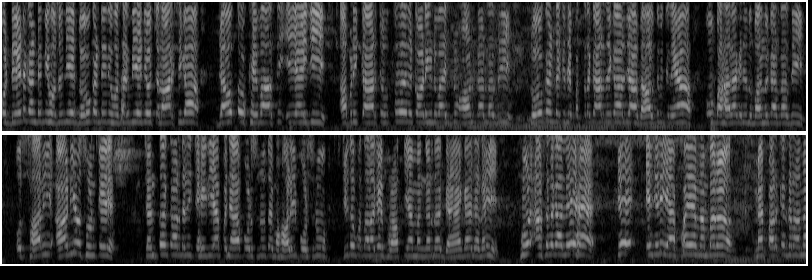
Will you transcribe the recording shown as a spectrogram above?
ਉਹ ਡੇਢ ਘੰਟੇ ਦੀ ਹੋ ਸਕਦੀ ਹੈ 2 ਘੰਟੇ ਦੀ ਹੋ ਸਕਦੀ ਹੈ, ਜੋ ਚਲਾਕ ਸੀਗਾ, ਜਾਂ ਉਹ ਧੋਖੇਬਾਜ਼ ਸੀ AI ਜੀ, ਆਪਣੀ ਕਾਰ 'ਚ ਉੱਤਰ ਰਿਕਾਰਡਿੰਗ ਡਿਵਾਈਸ ਨੂੰ ਔਨ ਕਰਦਾ ਸੀ 2 ਘੰਟੇ ਕਿਸੇ ਪੱਤਰਕਾਰ ਦੇ ਘਰ ਜਾਂ ਅਦਾਲਤ ਵਿੱਚ ਰਿਹਾ, ਉਹ ਬਾਹਰ ਆ ਕੇ ਜਦੋਂ ਬੰਦ ਕਰਦਾ ਸੀ, ਉਹ ਸਾਰੀ ਆਡੀਓ ਸੁਣ ਕੇ ਜਨਤਕ ਕਰ ਦੇਣੀ ਚਾਹੀਦੀ ਹੈ, ਪੰਜਾਬ ਪੁਲਿਸ ਨੂੰ ਤੇ ਮੋਹਾਲੀ ਪੁਲਿਸ ਨੂੰ ਜਦੋਂ ਪਤਾ ਲੱਗੇ ਫਰਾਤੀਆਂ ਮੰਗਣ ਦਾ ਗੈਂਗ ਹੈ ਜਾਂ ਨਹੀਂ। ਹੁਣ ਅਸਲ ਗੱਲ ਇਹ ਹੈ ਕਿ ਇਹ ਜਿਹੜੀ ਐਫ ਆਈ ਆਰ ਨੰਬਰ ਮੈਂ ਪੜ੍ਹ ਕੇ ਸੁਣਾਉਣਾ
